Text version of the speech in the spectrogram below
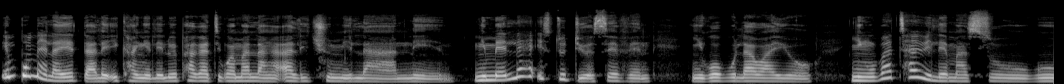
Impumela yedale ikhangelelwe phakathi kwamalanga alichumi lane. Ngimele istudio 7 ngikobulawayo. Ngingubathabile masuku.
